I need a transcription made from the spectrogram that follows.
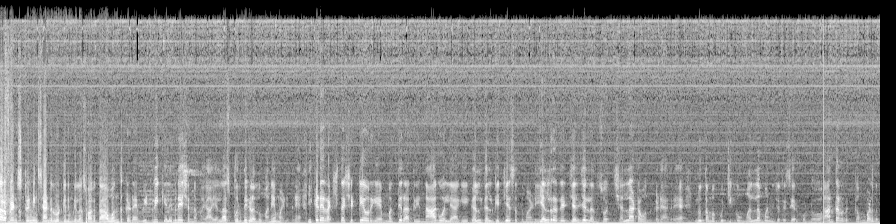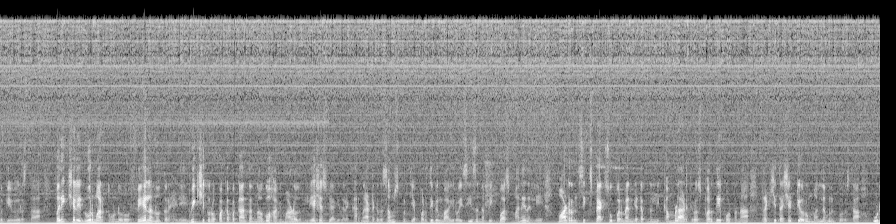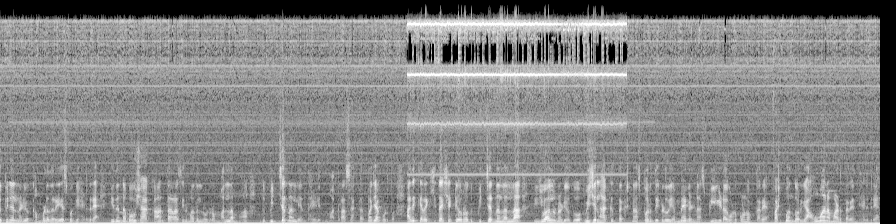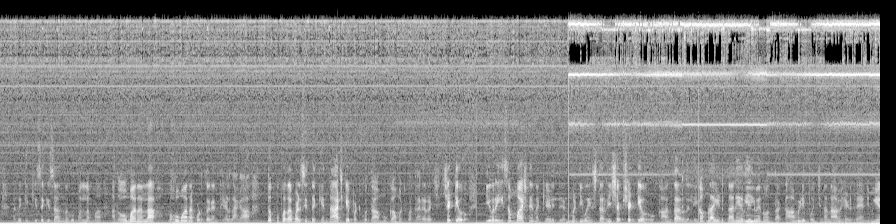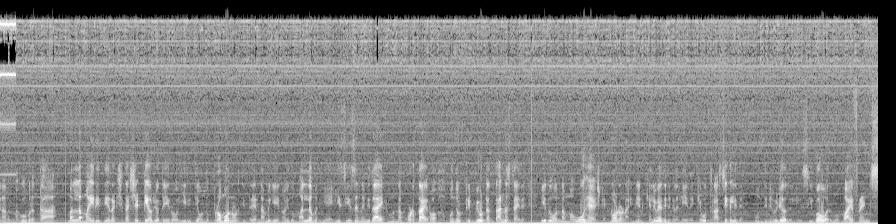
ನಮಸ್ಕಾರ friends trending ಸ್ಯಾಂಡಲ್ವುಡ್ಗೆ ನಿಮಗೆಲ್ಲ ಸ್ವಾಗತ. ಒಂದು ಕಡೆ ಮಿಡ್ ವೀಕ್ ಎಲಿಮಿನೇಷನ್ನ ಭಯ, ಎಲ್ಲಾ ಸ್ಪರ್ಧಿಗಳಲ್ಲೂ ಮನೆ ಮಾಡಿದ್ರೆ, ಈ ಕಡೆ ರಕ್ಷಿತಾ ಶೆಟ್ಟಿ ಅವರಿಗೆ ಮಧ್ಯರಾತ್ರಿ ನಾಗವಲ್ಲಿ ಆಗಿ ಗಲ್ ಗಲ್ ಗೆಜ್ಜೆ ಸದ್ದು ಮಾಡಿ ಎಲ್ಲರದೇ ಜಲ್ ಜಲ್ ಅನ್ಸೋ ಚೆಲ್ಲಾಟ ಒಂದ್ ಕಡೆ ಆದ್ರೆ, ಇನ್ನು ತಮ್ಮ ಕುಚ್ಚಿಕ್ಕು ಮಲ್ಲಮ್ಮನ ಜೊತೆ ಸೇರ್ಕೊಂಡು ಕಾಂತಾರದ ಕಂಬಳದ ಬಗ್ಗೆ ವಿವರಿಸ್ತಾ ಪರೀಕ್ಷೆಯಲ್ಲಿ ನೂರ್ ಮಾರ್ಕ್ ತಗೊಂಡವರು ಫೇಲ್ ಅನ್ನೋ ತರ ಹೇಳಿ, ವೀಕ್ಷಕರು ಪಕ್ಕ ಪಕ್ಕ ಅಂತ ನಗೋ ಹಾಗೆ ಮಾಡೋದ್ರಲ್ಲಿ ಸಂಸ್ಕೃತಿಯ ಪ್ರತಿಬಿಂಬ ಆಗಿರೋ ಈ ಸೀಸನ್ನ ಬಿಗ್ ಬಾಸ್ ಮನೆಯಲ್ಲಿ modern six pack superman ಗೆಟಪ್ನಲ್ಲಿ ಕಂಬಳ ಆಡ್ತಿರೋ ಸ್ಪರ್ಧಿ ಫೋಟೋನ ರಕ್ಷಿತಾ ಶೆಟ್ಟಿ ಅವರು ಮಲ್ಲಮ್ಮನಿಗೆ ತೋರಿಸ್ತಾ ಉಡುಪಿನಲ್ಲಿ ನಡೆಯೋ ಕಂಬಳದ ರೇಸ್ ಬಗ್ಗೆ ಹೇಳಿದ್ರೆ ಇದನ್ನ ಬಹುಶಃ ಕಾಂತಾರ ಸಿನಿಮಾದಲ್ಲಿ ನೋಡಿರೋ ಮಲ್ಲಮ್ಮ ಅದು ಪಿಕ್ಚರ್ನಲ್ಲಿ ಅಂತ ಹೇಳಿದ್ದು ಮಾತ್ರ ಸಖತ್ ಮಜಾ ಕೊಡ್ತು. ಅದಕ್ಕೆ ರಕ್ಷಿತಾ ಶೆಟ್ಟಿ ಅವರು ಅದು ಪಿಕ್ಚರ್ನಲ್ಲ ನಿಜವಾಗ್ಲೂ ನಡೆಯೋದು. ವಿಜಿಲ್ ಹಾಕಿದ ತಕ್ಷಣ ಸ್ಪರ್ಧಿಗಳು ಎಮ್ಮೆಗಳನ್ನ ಸ್ಪೀಡಾಗಿ ಹೊಡ್ಕೊಂಡು ಹೋಗ್ತಾರೆ. ಫಸ್ಟ್ ಬಂದವ್ರಿಗೆ ಅವಮಾನ ಮಾಡ್ತಾರೆ ಅಂತ ಹೇಳಿದ್ರೆ ಅದಕ್ಕೆ ಕಿಸಕಿಸ ನಗು ಅಲ್ಲ ಬಹುಮಾನ ಕೊಡ್ತಾರೆ ಅಂತ ಹೇಳಿದಾಗ ತಪ್ಪು ಪದ ಬಳಸಿದ್ದಕ್ಕೆ ನಾಚಿಕೆ ಪಟ್ಕೋತಾ ಮುಖ ಮುಚ್ಕೋತಾರೆ ರಕ್ಷಿತ್ ಶೆಟ್ಟಿ ಅವರು. ಇವರ ಈ ಸಂಭಾಷಣೆನ ಕೇಳಿದ್ದೆ ನಮ್ಮ ಡಿವೈನ್ ಸ್ಟಾರ್ ರಿಷಬ್ ಶೆಟ್ಟಿ ಅವರು ಕಾಂತಾರದಲ್ಲಿ ಕಂಬಳ ಇಡ್ತಾನೆ ಇರ್ಲಿಲ್ವೇನೋ ಅಂತ ಕಾಮಿಡಿ ಪಂಚನ ನಾವು ಹೇಳಿದ್ರೆ ನಿಮ್ಗೆ ಏನಾದ್ರೂ ನಗು ಮಲ್ಲಮ್ಮ ಈ ರೀತಿ ರಕ್ಷಿತಾ ಶೆಟ್ಟಿ ಅವ್ರ ಜೊತೆ ಇರೋ ಈ ರೀತಿಯ ಒಂದು ಪ್ರೊಮೋ ನೋಡ್ತಿದ್ರೆ ನಮಗೇನೋ, ಇದು ಮಲ್ಲಮ್ಮನಿಗೆ ಈ ಸೀಸನ್ನ ವಿದಾಯಕ ಮುನ್ನ ಕೊಡ್ತಾ ಇರೋ ಒಂದು ಟ್ರಿಬ್ಯೂಟ್ ಅಂತ ಅನ್ನಿಸ್ತಾ ಇದೆ. ಇದು ನಮ್ಮ ಊಹೆ ಅಷ್ಟೇ. ನೋಡೋಣ, ಇನ್ನೇನು ಕೆಲವೇ ದಿನಗಳಲ್ಲಿ ಇದಕ್ಕೆ ಉತ್ತರ ಸಿಗಲಿದೆ. ಮುಂದಿನ ವಿಡಿಯೋದಲ್ಲಿ ಸಿಗೋವರೆಗೂ ಬಾಯ್ ಫ್ರೆಂಡ್ಸ್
